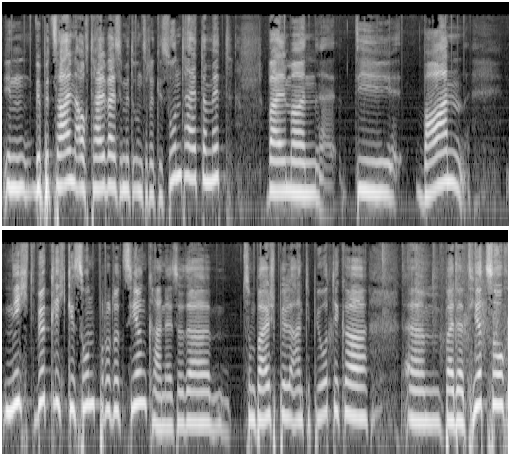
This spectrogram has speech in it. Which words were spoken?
In, wir bezahlen auch teilweise mit unserer Gesundheit damit, weil man die Waren nicht wirklich gesund produzieren kann. Also da zum Beispiel Antibiotika ähm, bei der Tierzucht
